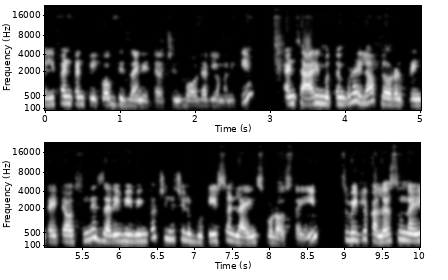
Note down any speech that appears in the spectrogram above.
ఎలిఫెంట్ అండ్ పీకాక్ డిజైన్ అయితే వచ్చింది బోర్డర్లో మనకి. అండ్ శారీ మొత్తం కూడా ఇలా ఫ్లోరల్ ప్రింట్ అయితే వస్తుంది. జరీ వీవింగ్తో చిన్న చిన్న బుటీస్ అండ్ లైన్స్ కూడా వస్తాయి. సో వీటిలో కలర్స్ ఉన్నాయి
